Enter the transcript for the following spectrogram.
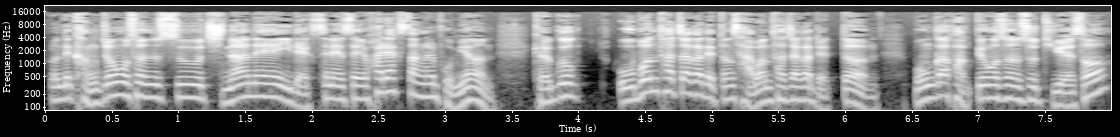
그런데 강정호 선수 지난해 이 넥슨에서의 활약상을 보면 결국 5번 타자가 됐던 4번 타자가 됐던 뭔가 박병호 선수 뒤에서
